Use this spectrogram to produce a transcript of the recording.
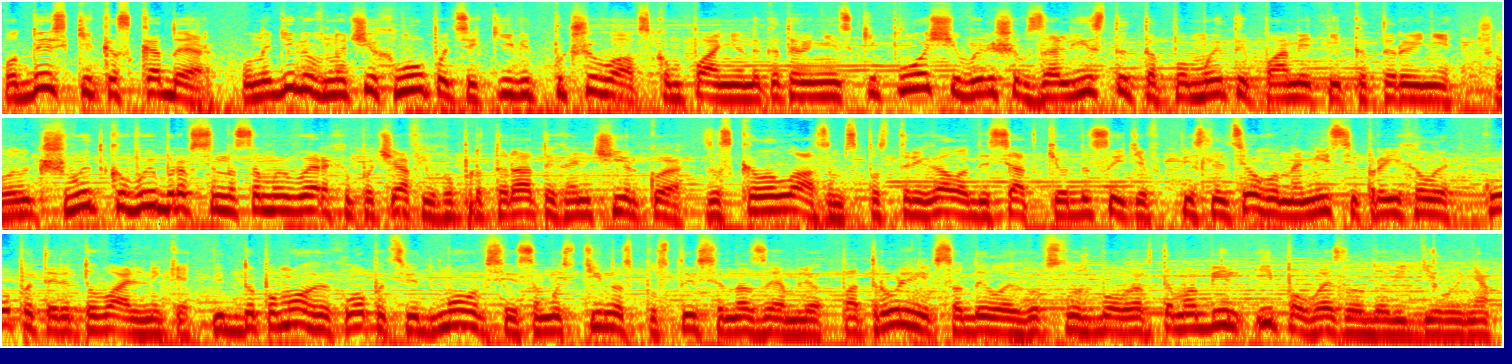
Одеський каскадер. У неділю вночі хлопець, який відпочивав з компанією на Катеринінській площі, вирішив залізти та помити пам'ятні Катерині. Чоловік швидко вибрався на самий верх і почав його протирати ганчіркою. За скелелазом спостерігали десятки одеситів. Після цього на місці приїхали копи та рятувальники. Від допомоги хлопець відмовився і самостійно спустився на землю. Патрульні всадили його в службовий автомобіль і повезли до відділення.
